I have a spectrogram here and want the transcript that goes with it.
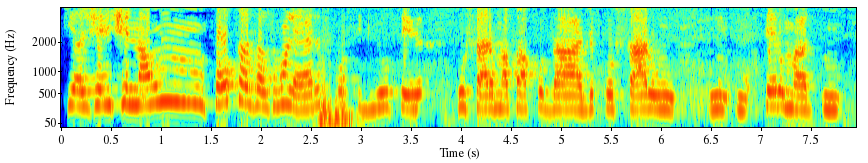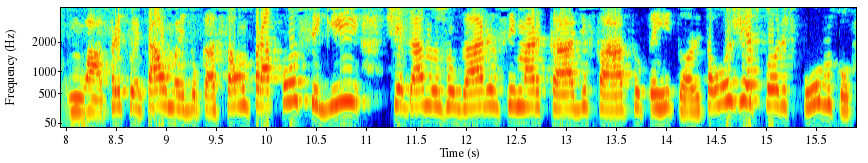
que a gente não, poucas as mulheres conseguiu ter cursar uma faculdade, cursar um, um, ter uma, uma, frequentar uma educação para conseguir chegar nos lugares e marcar de fato o território. Então, os gestores públicos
